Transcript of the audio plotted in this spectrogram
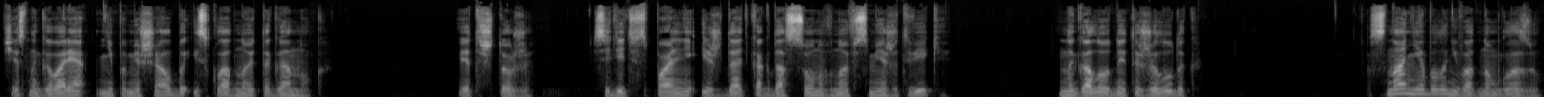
Честно говоря, не помешал бы и складной таганок. Это что же, сидеть в спальне и ждать, когда сон вновь смежит веки? На голодный ты желудок? Сна не было ни в одном глазу.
